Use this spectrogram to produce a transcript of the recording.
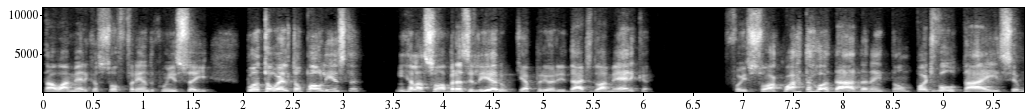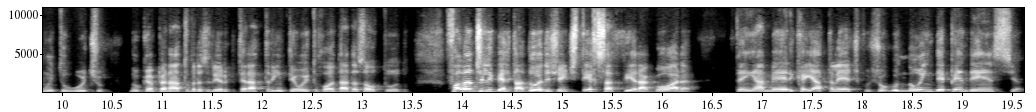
tá o América sofrendo com isso aí. Quanto ao Wellington Paulista, em relação ao brasileiro, que é a prioridade do América, foi só a quarta rodada, né? Então pode voltar aí, ser muito útil no Campeonato Brasileiro, que terá 38 rodadas ao todo. Falando de Libertadores, gente, terça-feira agora tem América e Atlético, jogo no Independência.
